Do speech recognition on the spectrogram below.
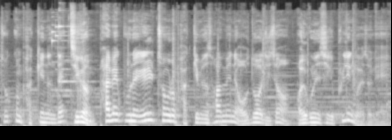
조금 바뀌는데 지금 800분의 1초로 바뀌면서 화면이 어두워지죠. 얼굴 인식이 풀린 거예요, 저게.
